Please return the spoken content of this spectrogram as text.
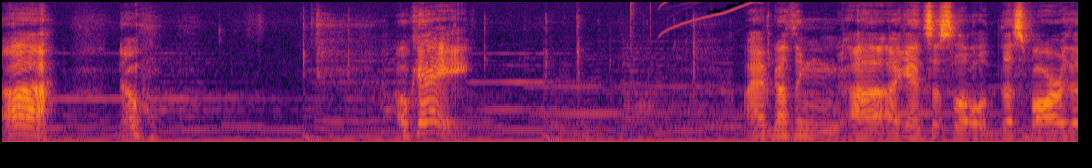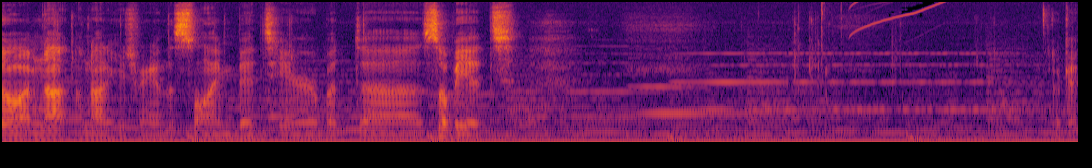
Ah! No! Okay. I have nothing uh, against this level thus far, though I'm not I'm not a huge fan of the slime bits here, but uh, so be it. Okay.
